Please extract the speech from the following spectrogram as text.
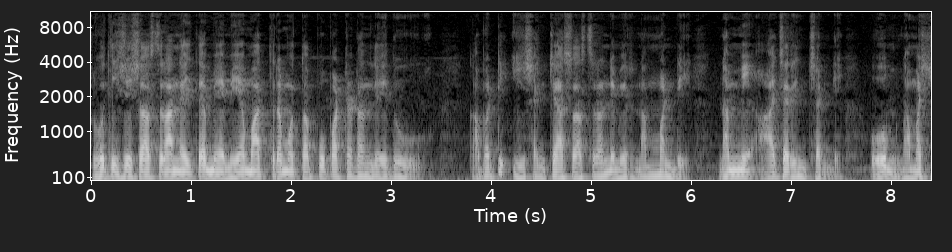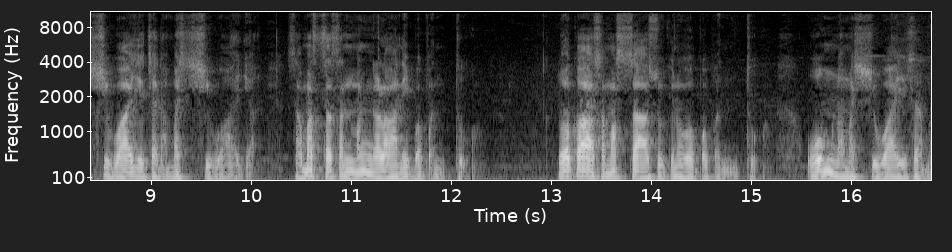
జ్యోతిష శాస్త్రాన్ని అయితే మేము ఏమాత్రము తప్పు పట్టడం లేదు. కాబట్టి ఈ సంఖ్యాశాస్త్రాన్ని మీరు నమ్మండి నమ్మి ఆచరించండి. ఓం నమ శివాయ చ నమ శివాయ. సమస్త సన్మంగళాని భవంతు. లోకా సమస్త సుఖినో భవంతు. ఓం నమ శివాయ నమ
